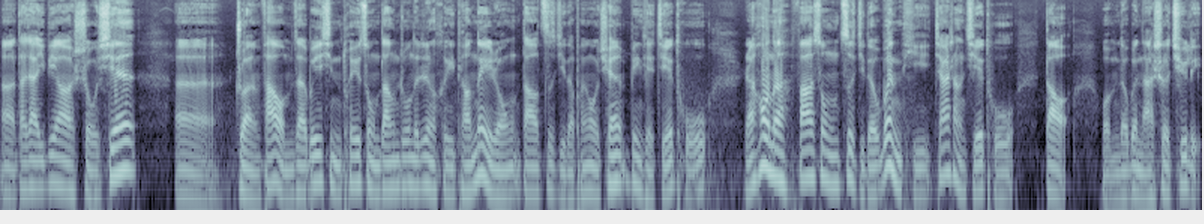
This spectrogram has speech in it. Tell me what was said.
呃，大家一定要首先呃转发我们在微信推送当中的任何一条内容到自己的朋友圈，并且截图，然后呢发送自己的问题加上截图到我们的问答社区里，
